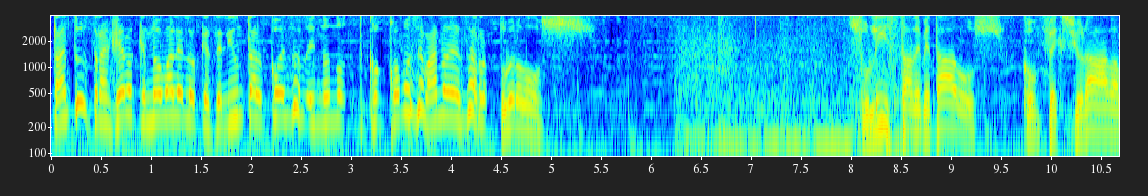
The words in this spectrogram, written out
tanto extranjero que no vale lo que se le un tal cosa. No, no, ¿Cómo se van a desarrollar? Número dos. Su lista de vetados, confeccionada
